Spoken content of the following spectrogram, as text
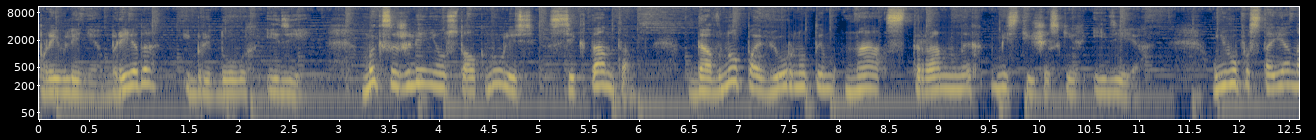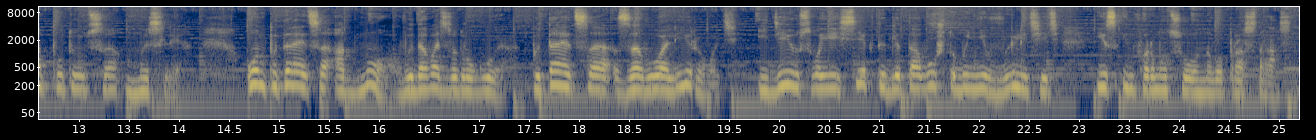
проявление бреда и бредовых идей. Мы, к сожалению, столкнулись с сектантом, давно повернутым на странных мистических идеях. У него постоянно путаются мысли. Он пытается одно выдавать за другое, пытается завуалировать идею своей секты для того, чтобы не вылететь из информационного пространства.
